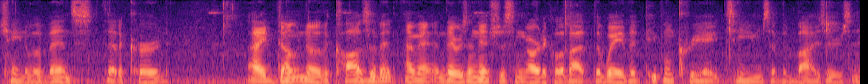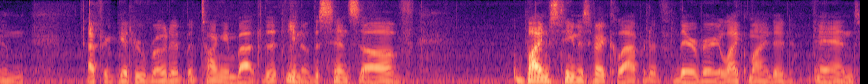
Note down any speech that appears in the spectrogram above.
chain of events that occurred. I don't know the cause of it. I mean, there was an interesting article about the way that people create teams of advisors, and I forget who wrote it, but talking about the you know the sense of Biden's team is very collaborative. They're very like-minded, and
